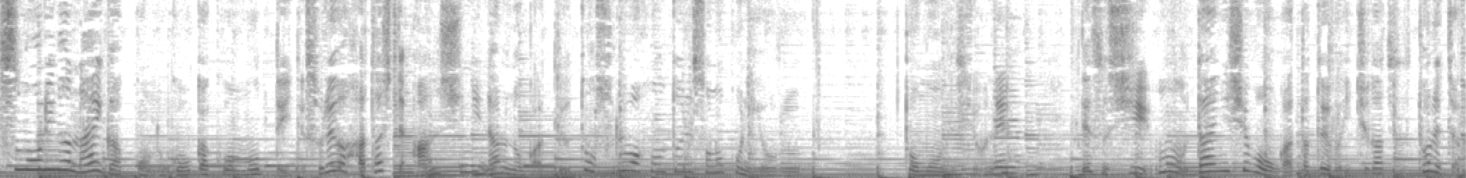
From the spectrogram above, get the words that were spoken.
つもりがない学校の合格を持っていてそれが果たして安心になるのかっていうとそれは本当にその子によると思うんですよね。ですしもう第2志望が例えば1月で取れちゃっ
